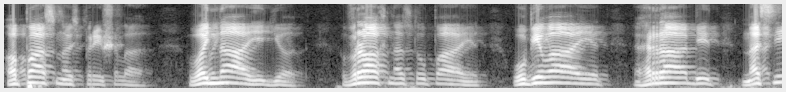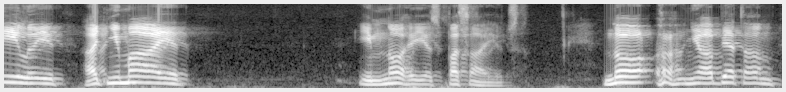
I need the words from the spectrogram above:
Опасность пришла. Война идет, враг наступает, убивает, грабит, насилует, отнимает, и многие спасаются. Но не об этом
